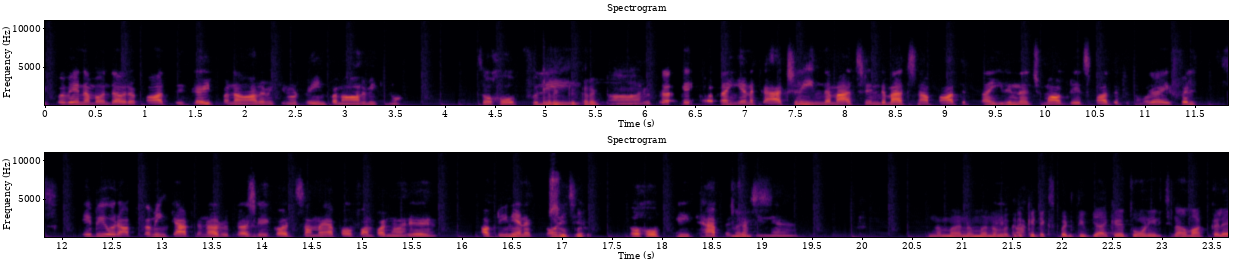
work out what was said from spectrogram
இப்பவே நம்ம வந்து அவரை பார்த்து கைட் பண்ண ஆரம்பிக்கணும் ட்ரெயின் பண்ண ஆரம்பிக்கணும். ஸோ ஹோப்ஃபுல்லி ருத்ராஜ் கெய்க்வாட் தான் எனக்கு ஆக்சுவலி இந்த மேட்ச் ரெண்டு மேட்ச் நான் பார்த்துட்டு தான் இருந்தேன். சும்மா அப்டேட்ஸ் பார்த்துட்டு இருக்கும்போது ஐ ஃபெல் மேபி ஒரு அப்கமிங் கேப்டனா ருத்ராஜ் கெய்க்வாட் செம்மையா பெர்ஃபார்ம் பண்ணுவாரு அப்படின்னு எனக்கு தோணுச்சு. So hopefully it happens. அப்படின்னு. நம்ம நம்ம நம்ம கிரிக்கெட் எக்ஸ்பர்ட் திவ்யாக்கே தோணிடுச்சுன்னா மக்களே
